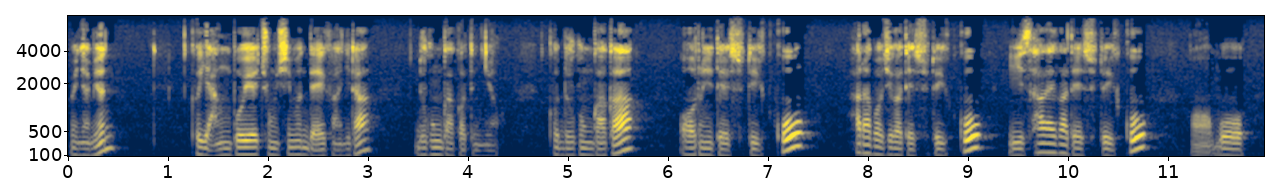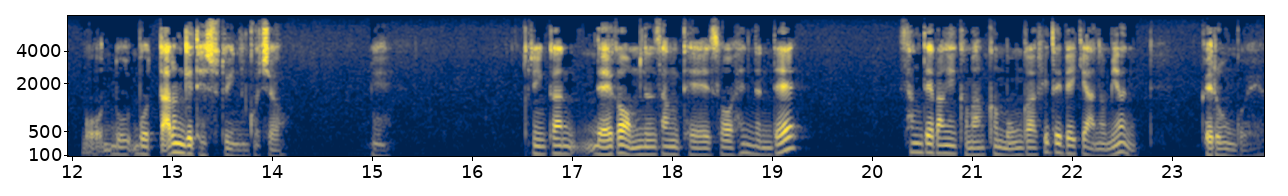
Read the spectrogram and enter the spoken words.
왜냐하면 그 양보의 중심은 내가 아니라 누군가거든요. 그 누군가가 어른이 될 수도 있고 할아버지가 될 수도 있고 이 사회가 될 수도 있고 어뭐뭐 뭐, 뭐, 뭐 다른 게 될 수도 있는 거죠. 예. 그러니까 내가 없는 상태에서 했는데 상대방이 그만큼 뭔가 피드백이 안 오면 괴로운 거예요.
